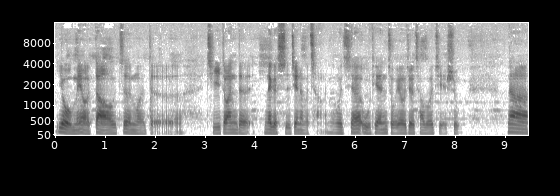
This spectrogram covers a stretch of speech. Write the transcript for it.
又没有到这么的极端的那个时间那么长。我现在五天左右就差不多结束。那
